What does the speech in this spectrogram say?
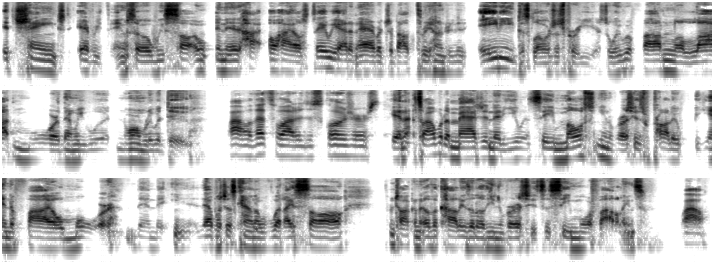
it changed everything. So we saw in Ohio State, we had an average about 380 disclosures per year. So we were filing a lot more than we would normally would do. Wow, that's a lot of disclosures. Yeah, and so I would imagine that UNC, most universities would probably begin to file more than they, that was just kind of what I saw from talking to other colleagues at other universities to see more filings. Wow.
